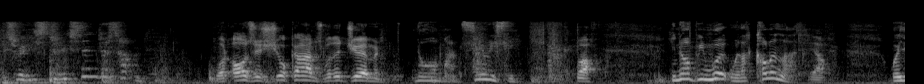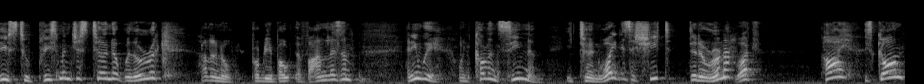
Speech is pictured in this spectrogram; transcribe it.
This really strange thing just happened. What Oz has shook hands with a German. No, man, seriously. What? You know, I've been working with that Colin lad. Yeah. Well, these two policemen just turned up with Ulrich. I don't know, probably about the vandalism. Anyway, when Colin seen them, he turned white as a sheet, did a runner. What? Hi, he's gone,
